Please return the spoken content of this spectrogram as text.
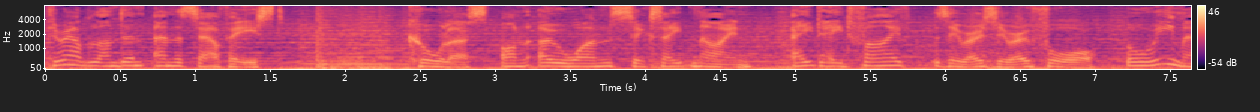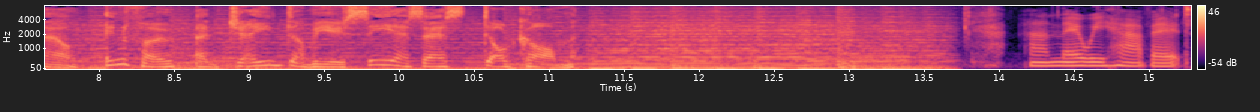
throughout London and the South East. Call us on 01689 885 004 or email info at jwcss.com. And there we have it.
